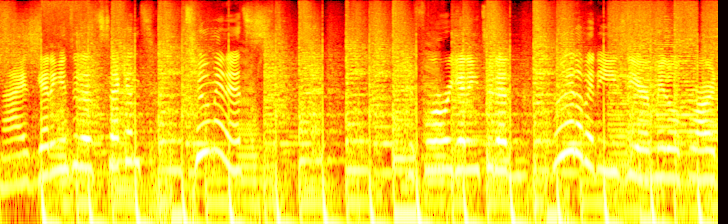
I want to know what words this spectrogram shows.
Nice. Getting into that second two minutes before we're getting to that little bit easier middle part.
